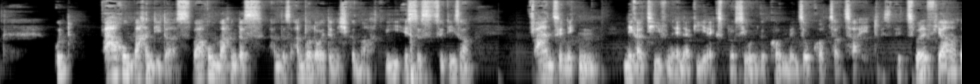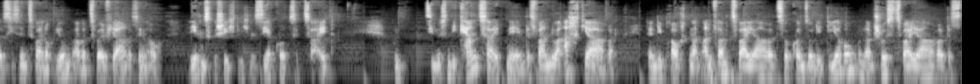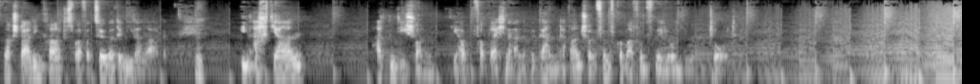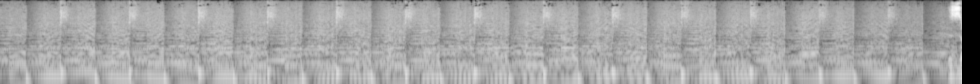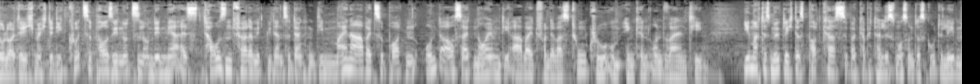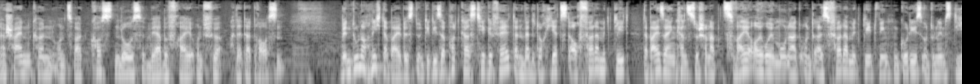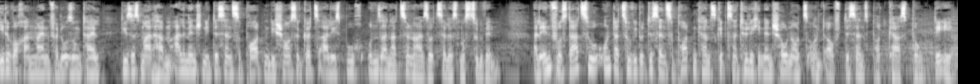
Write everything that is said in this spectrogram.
Und warum machen die das? Warum machen das, haben das andere Leute nicht gemacht? Wie ist es zu dieser wahnsinnigen negativen Energieexplosion gekommen in so kurzer Zeit. Zwölf Jahre, Sie sind zwar noch jung, aber zwölf Jahre sind auch lebensgeschichtlich eine sehr kurze Zeit. Und Sie müssen die Kernzeit nehmen. Das waren nur acht Jahre. Denn die brauchten am Anfang zwei Jahre zur Konsolidierung und am Schluss zwei Jahre, das nach Stalingrad, das war verzögerte Niederlage. Hm. In acht Jahren hatten die schon die Hauptverbrechen alle begangen. Da waren schon 5,5 Millionen Juden tot. So Leute, ich möchte die kurze Pause nutzen, um den mehr als 1000 Fördermitgliedern zu danken, die meine Arbeit supporten und auch seit neuem die Arbeit von der Was tun Crew um Enken und Valentin. Ihr macht es möglich, dass Podcasts über Kapitalismus und das gute Leben erscheinen können und zwar kostenlos, werbefrei und für alle da draußen. Wenn du noch nicht dabei bist und dir dieser Podcast hier gefällt, dann werde doch jetzt auch Fördermitglied. Dabei sein kannst du schon ab 2 Euro im Monat und als Fördermitglied winken Goodies und du nimmst jede Woche an meinen Verlosungen teil. Dieses Mal haben alle Menschen, die Dissens supporten, die Chance, Götz Alis Buch Unser Nationalsozialismus zu gewinnen. Alle Infos dazu und dazu, wie du Dissens supporten kannst, gibt's natürlich in den Show Notes und auf dissenspodcast.de.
